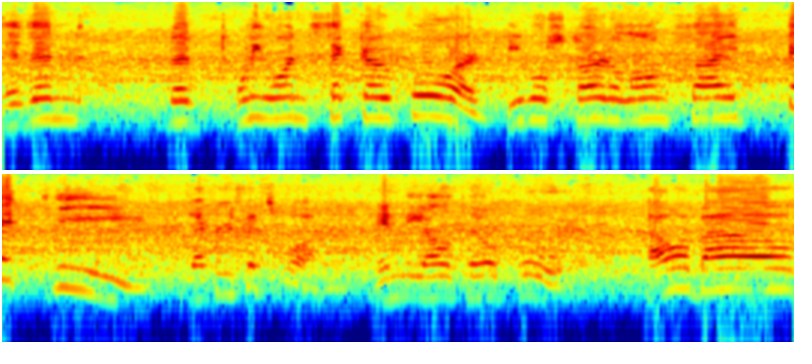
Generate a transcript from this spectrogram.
is in the 21 Citgo Ford. He will start alongside Fitzy Zachary Fitzwater. in the Alltel Ford. How about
